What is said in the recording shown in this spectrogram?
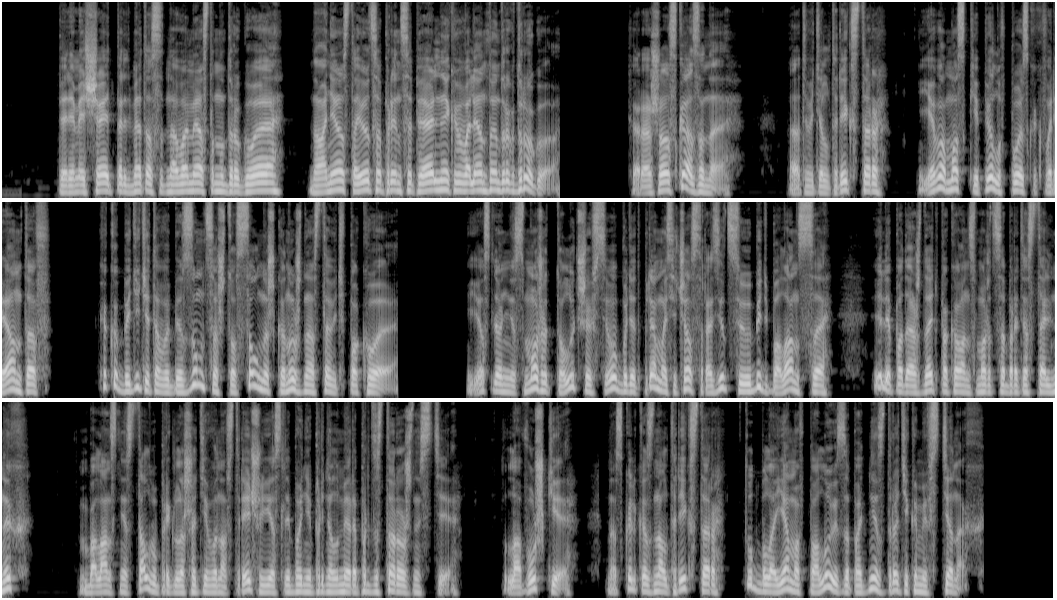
Перемещает предметы с одного места на другое, но они остаются принципиально эквивалентны друг другу. «Хорошо сказано», — ответил Трикстер. Его мозг кипел в поисках вариантов, как убедить этого безумца, что солнышко нужно оставить в покое? Если он не сможет, то лучше всего будет прямо сейчас сразиться и убить Баланса, или подождать, пока он сможет собрать остальных. Баланс не стал бы приглашать его навстречу, если бы не принял меры предосторожности. Ловушки? Насколько знал Трикстер, тут была яма в полу и западни с дротиками в стенах.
